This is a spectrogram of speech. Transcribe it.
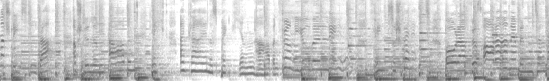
dann stehst du da am stillen Abend, nicht ein kleines Päckchen haben für'n Juwelier, viel zu spät oder fürs Ordern im Internet.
